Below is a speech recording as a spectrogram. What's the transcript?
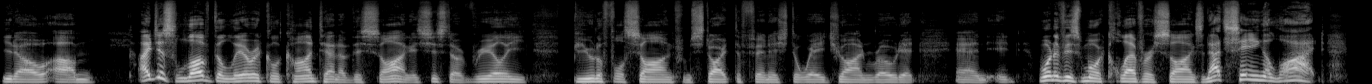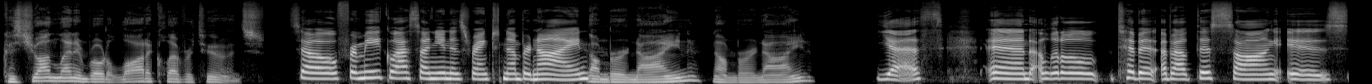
you know, um, I just love the lyrical content of this song. It's just a really beautiful song from start to finish, the way John wrote it. And it, one of his more clever songs. And that's saying a lot because John Lennon wrote a lot of clever tunes. So for me, Glass Onion is ranked number nine. Number nine. Number nine. Yes. And a little tidbit about this song is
